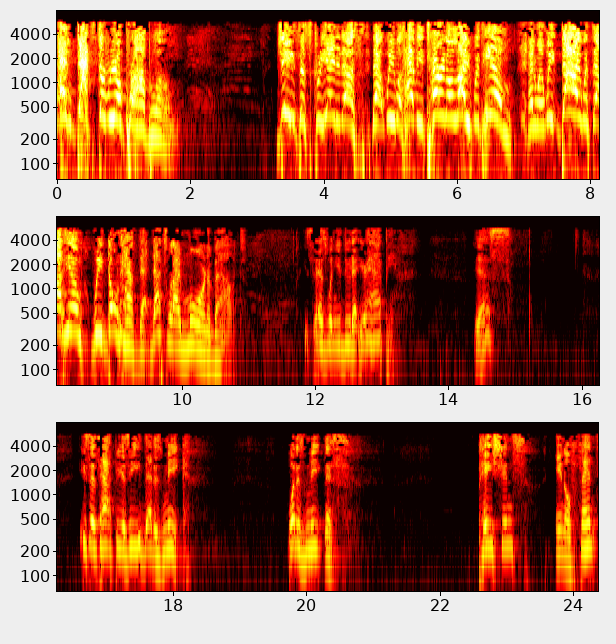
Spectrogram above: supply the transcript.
and that's the real problem. Jesus created us that we will have eternal life with Him. And when we die without Him, we don't have that. That's what I mourn about. He says when you do that, you're happy. Yes. He says, happy is he that is meek. What is meekness? Patience in offense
